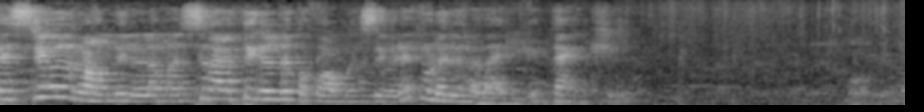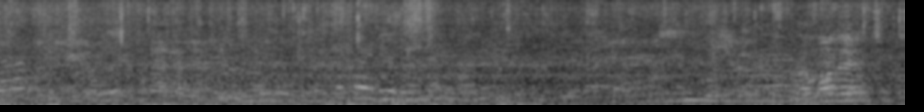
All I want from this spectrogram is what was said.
ഫെസ്റ്റിവൽ റൗണ്ടിലുള്ള മത്സരാർത്ഥികളുടെ പെർഫോമൻസ് ഇവിടെ തുടരുന്നതായിരിക്കും. താങ്ക് হবে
